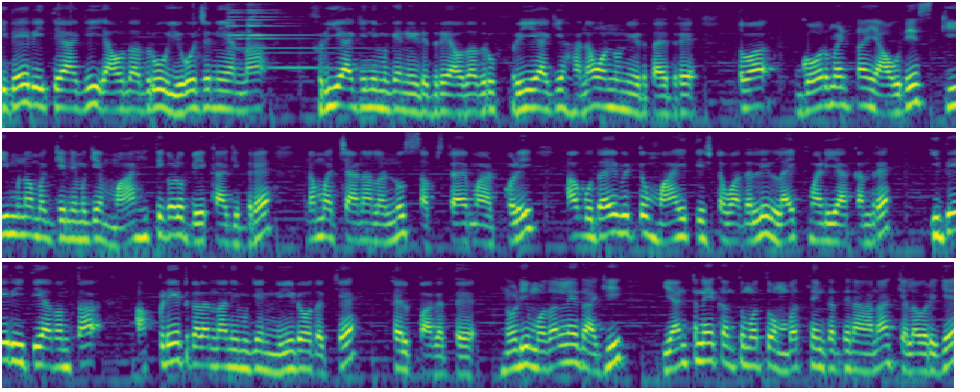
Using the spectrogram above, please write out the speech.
ಇದೇ ರೀತಿಯಾಗಿ ಯಾವುದಾದ್ರೂ ಯೋಜನೆಯನ್ನು ಫ್ರೀಯಾಗಿ ನಿಮಗೆ ನೀಡಿದರೆ, ಯಾವುದಾದ್ರೂ ಫ್ರೀಯಾಗಿ ಹಣವನ್ನು ನೀಡ್ತಾ ಇದ್ದರೆ ಅಥವಾ ಗೌರ್ಮೆಂಟ್ನ ಯಾವುದೇ ಸ್ಕೀಮ್ನ ಬಗ್ಗೆ ನಿಮಗೆ ಮಾಹಿತಿಗಳು ಬೇಕಾಗಿದ್ದರೆ ನಮ್ಮ ಚಾನಲನ್ನು ಸಬ್ಸ್ಕ್ರೈಬ್ ಮಾಡ್ಕೊಳ್ಳಿ. ಹಾಗೂ ದಯವಿಟ್ಟು ಮಾಹಿತಿ ಇಷ್ಟವಾದಲ್ಲಿ ಲೈಕ್ ಮಾಡಿ. ಯಾಕಂದರೆ ಇದೇ ರೀತಿಯಾದಂಥ ಅಪ್ಡೇಟ್ಗಳನ್ನು ನಿಮಗೆ ನೀಡೋದಕ್ಕೆ ಹೆಲ್ಪ್ ಆಗುತ್ತೆ. ನೋಡಿ, ಮೊದಲನೇದಾಗಿ ಎಂಟನೇ ಕಂತು ಮತ್ತು ಒಂಬತ್ತನೇ ಕಂತಿನ ಹಣ ಕೆಲವರಿಗೆ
